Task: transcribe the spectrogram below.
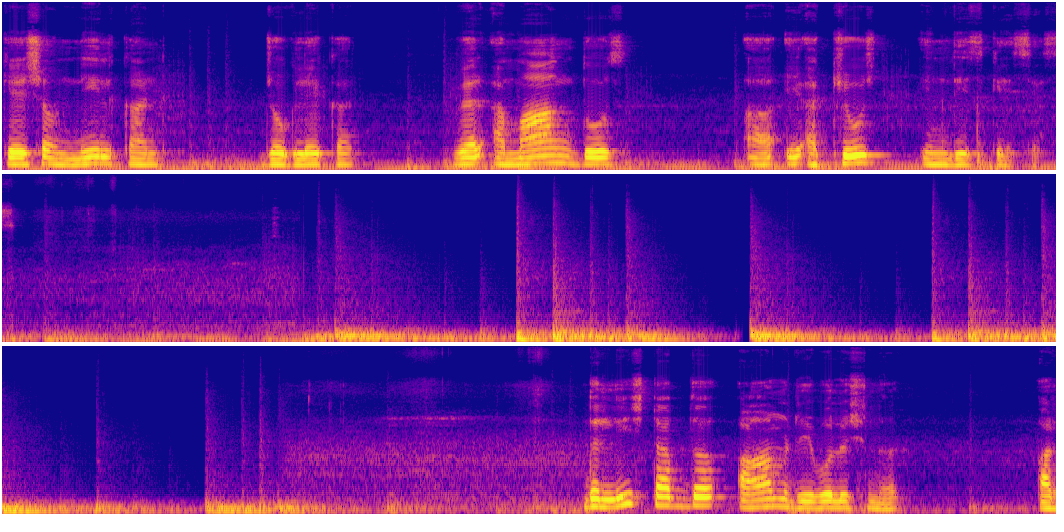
Keshav Neelkant Joglekar were among those uh, accused in these cases. The list of the arm revolutionary और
